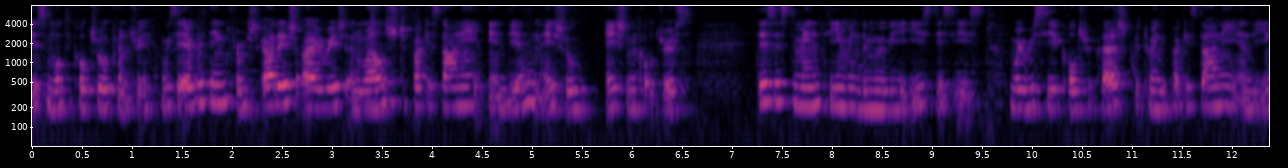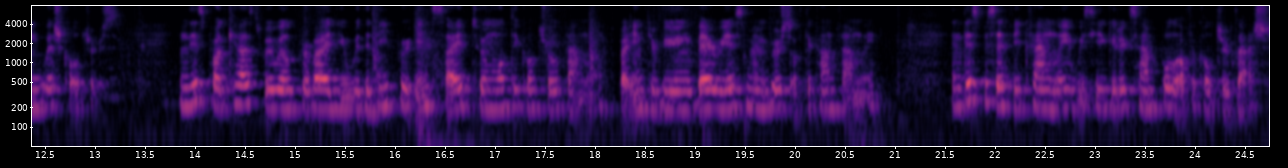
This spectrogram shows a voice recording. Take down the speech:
is a multicultural country. We see everything from Scottish, Irish, and Welsh to Pakistani, Indian, and Asian, Asian cultures. This is the main theme in the movie East is East, where we see a culture clash between the Pakistani and the English cultures. In this podcast, we will provide you with a deeper insight to a multicultural family by interviewing various members of the Khan family. In this specific family, we see a good example of a culture clash.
